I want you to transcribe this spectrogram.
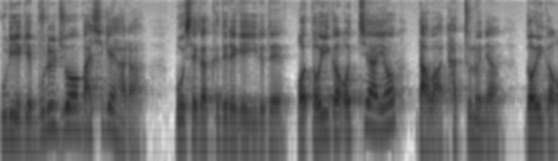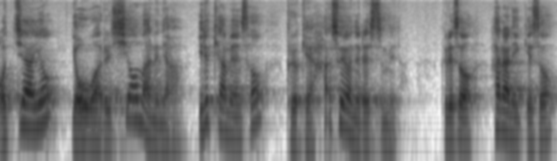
우리에게 물을 주어 마시게 하라. 모세가 그들에게 이르되 어, 너희가 어찌하여 나와 다투느냐? 너희가 어찌하여 여호와를 시험하느냐? 이렇게 하면서 그렇게 하소연을 했습니다. 그래서 하나님께서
